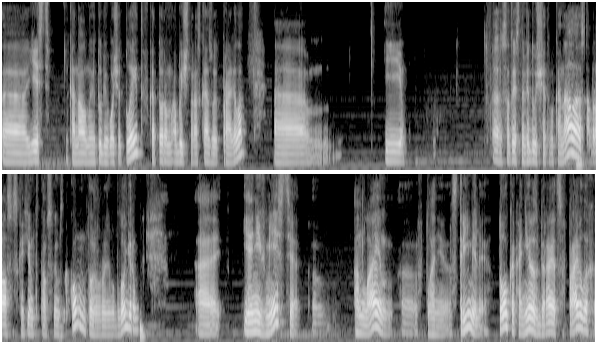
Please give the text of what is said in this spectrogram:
Э, есть канал на YouTube Watch It Played, в котором обычно рассказывают правила. И Э, соответственно, ведущий этого канала собрался с каким-то там своим знакомым, тоже вроде бы блогером, э, и они вместе э, онлайн э, в плане стримили то, как они разбираются в правилах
